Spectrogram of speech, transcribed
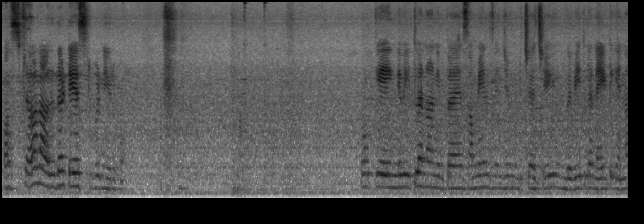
ஃபர்ஸ்ட் ஆள் அதுதான் டேஸ்ட் பண்ணியிருக்கோம். ஓகே எங்கள் வீட்டில் நான் இப்போ சமையல் செஞ்சு முடிச்சாச்சு. உங்கள் வீட்டில் நைட்டுக்கு என்ன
